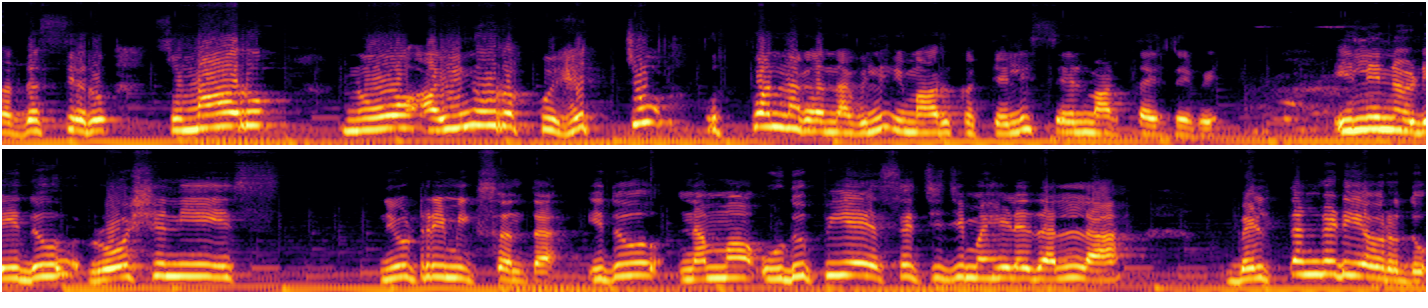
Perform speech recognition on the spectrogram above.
ಸದಸ್ಯರು ಸುಮಾರು ನೋ ಐನೂರಕ್ಕೂ ಹೆಚ್ಚು ಉತ್ಪನ್ನಗಳನ್ನ ನಾವಿಲ್ಲಿ ಈ ಮಾರುಕಟ್ಟೆಯಲ್ಲಿ ಸೇಲ್ ಮಾಡ್ತಾ ಇದ್ದೇವೆ. ಇಲ್ಲಿ ನೋಡಿ ಇದು ರೋಷನಿ ನ್ಯೂಟ್ರಿ ಮಿಕ್ಸ್ ಅಂತ. ಇದು ನಮ್ಮ ಉಡುಪಿಯ ಎಸ್ ಎಚ್ ಜಿ ಮಹಿಳೆದಲ್ಲ ಬೆಳ್ತಂಗಡಿಯವರದ್ದು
